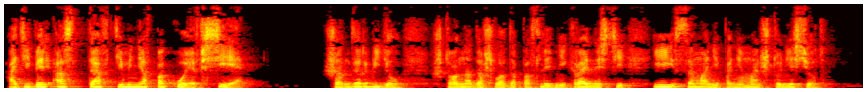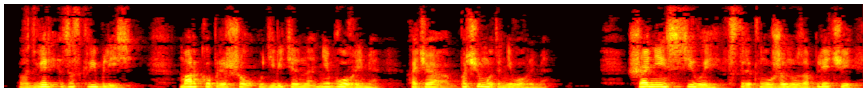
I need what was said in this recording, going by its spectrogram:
А теперь оставьте меня в покое, все!» Шандер видел, что она дошла до последней крайности и сама не понимает, что несет. В дверь заскреблись. Марко пришел удивительно не вовремя, хотя почему-то не вовремя. Шани с силой встряхнул жену за плечи,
